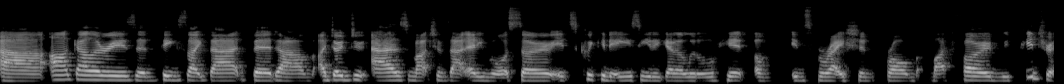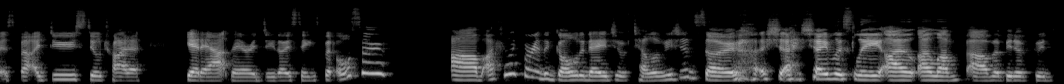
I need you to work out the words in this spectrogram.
uh, art galleries and things like that. But um, I don't do as much of that anymore. So it's quick and easy to get a little hit of inspiration from my phone with Pinterest. But I do still try to get out there and do those things. But also, um, I feel like we're in the golden age of television. So sh- shamelessly, I, I love um, a bit of good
